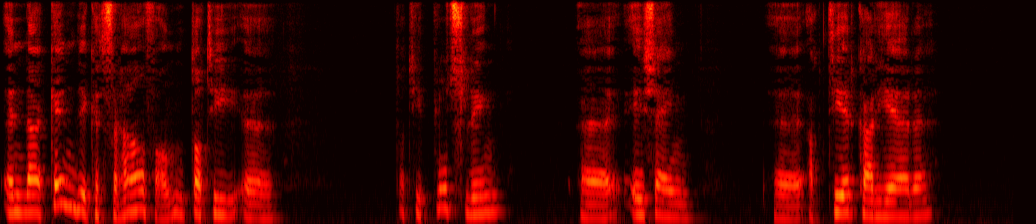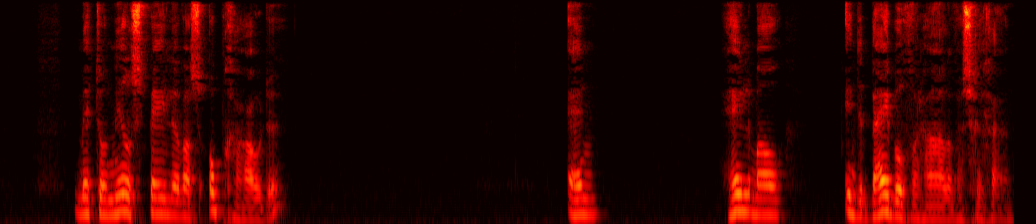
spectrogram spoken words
En daar kende ik het verhaal van dat hij, uh, dat hij plotseling uh, in zijn acteercarrière met toneelspelen was opgehouden. En helemaal in de Bijbelverhalen was gegaan.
